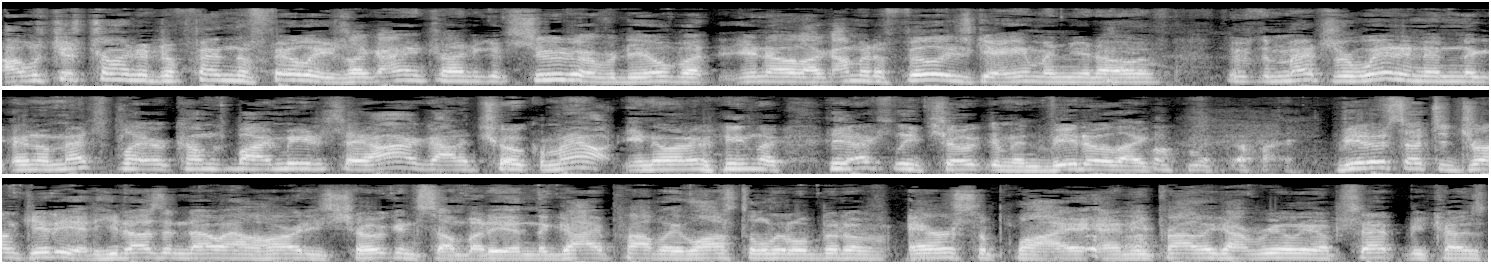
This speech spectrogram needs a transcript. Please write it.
I was just trying to defend the Phillies. Like I ain't trying to get sued over deal, but you know, like I'm at a Phillies game, and you know, if, if the Mets are winning, and, the, and a Mets player comes by me to say I gotta choke him out, you know what I mean? Like he actually choked him, and Vito like, oh Vito's such a drunk idiot. He doesn't know how hard he's choking somebody, and the guy probably lost a little bit of air supply, and he probably got really upset because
